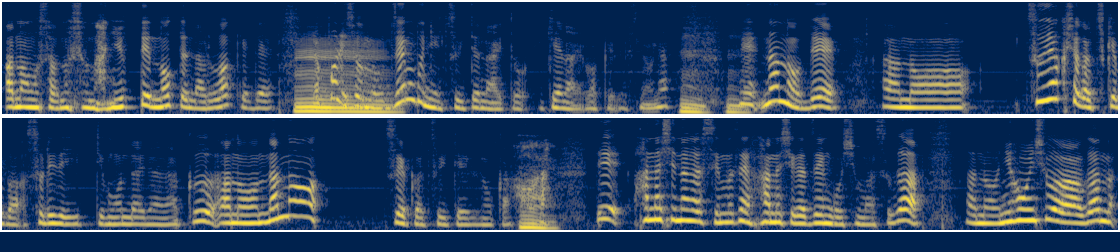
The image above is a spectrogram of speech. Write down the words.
アナウンサーの人何言ってんのってなるわけでうんやっぱりその全部についてないといけないわけですよね。えうんうん。でなのであの通訳者がつけばそれでいいっていう問題ではなくあの何の通訳がついているのか、はい。で話しながらすいません。話が前後しますがあの日本手話がな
